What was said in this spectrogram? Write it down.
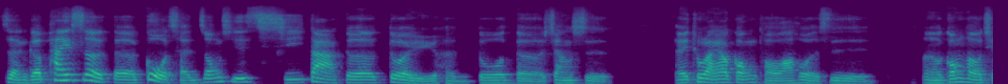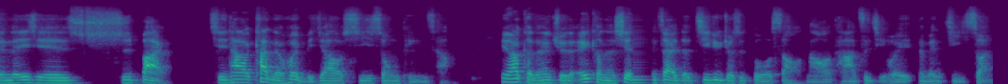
整个拍摄的过程中，其实齐大哥对于很多的像是，哎，突然要公投啊，或者是呃公投前的一些失败，其实他看的会比较稀松平常，因为他可能觉得，哎，可能现在的几率就是多少，然后他自己会那边计算。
